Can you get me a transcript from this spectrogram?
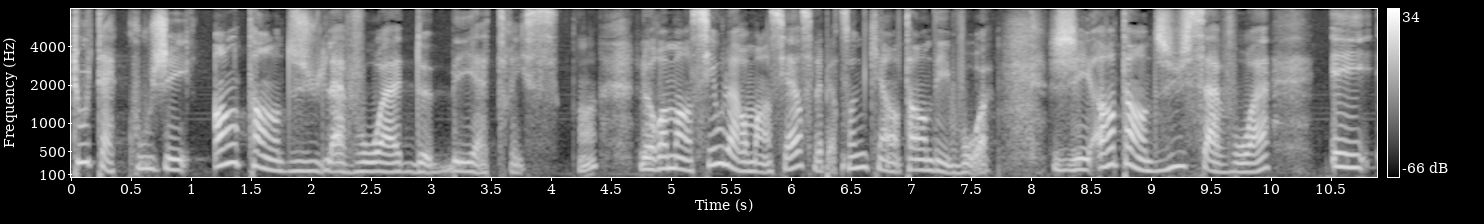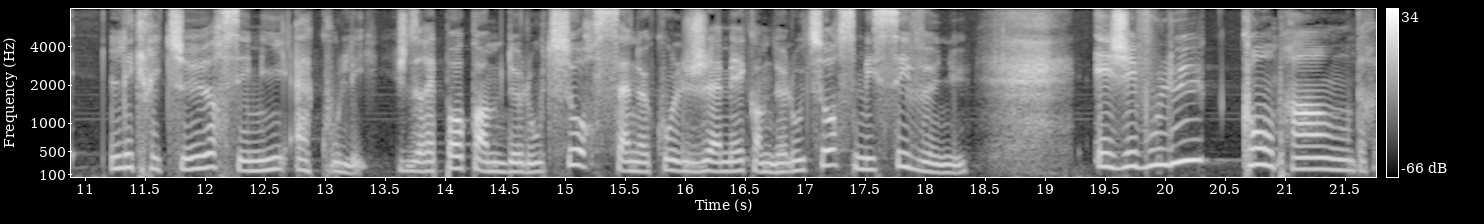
tout à coup, j'ai entendu la voix de Béatrice. Hein. Le romancier ou la romancière, c'est la personne qui entend des voix. J'ai entendu sa voix et l'écriture s'est mise à couler. Je dirais pas comme de l'eau de source, ça ne coule jamais comme de l'eau de source, mais c'est venu. Et j'ai voulu comprendre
